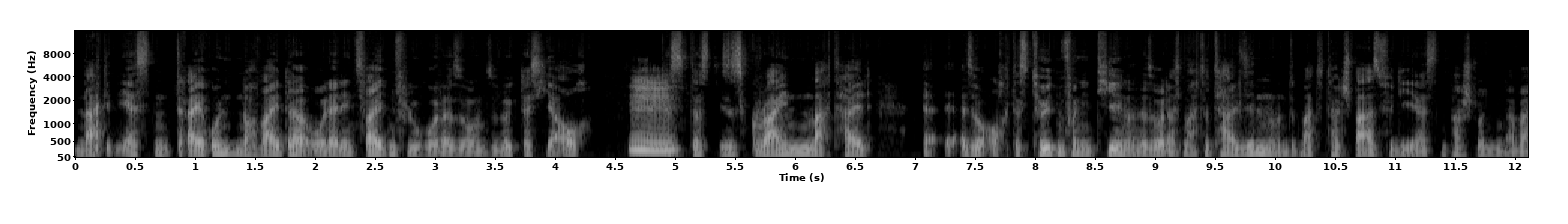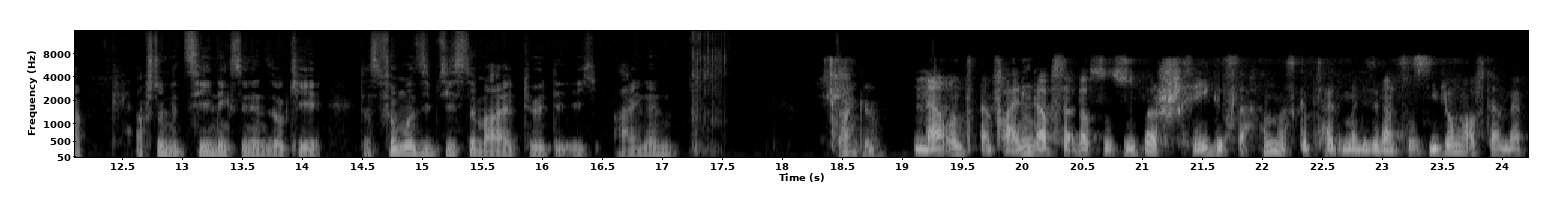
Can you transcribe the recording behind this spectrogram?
nach den ersten drei Runden noch weiter oder den zweiten Fluch oder so. Und so wirkt das hier auch. Mhm. Das, das, dieses Grinden macht halt also auch das Töten von den Tieren oder so, das macht total Sinn und macht total Spaß für die ersten paar Stunden. Aber ab Stunde 10 denkst du dir dann so, okay, das 75. Mal töte ich einen. Danke. Na, und äh, vor allen Dingen gab es halt auch so super schräge Sachen. Es gibt halt immer diese ganze Siedlung auf der Map.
